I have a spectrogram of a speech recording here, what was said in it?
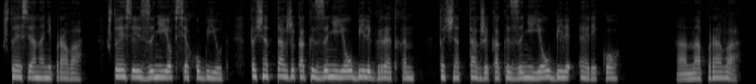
что если она не права, что если из-за нее всех убьют, точно так же, как из-за нее убили Гретхен, точно так же, как из-за нее убили Эрику. «Она права»,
